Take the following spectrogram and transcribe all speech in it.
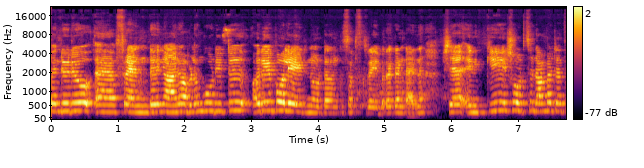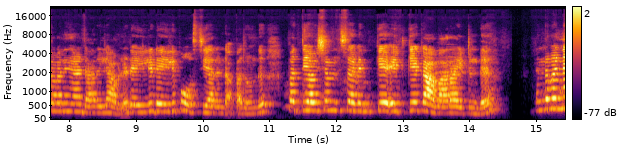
ഇപ്പം എന്റെ ഒരു ഫ്രണ്ട് ഞാനും അവളും കൂടിയിട്ട് ഒരേപോലെ ആയിരുന്നു കേട്ടോ നമുക്ക് സബ്സ്ക്രൈബറൊക്കെ ഉണ്ടായിരുന്നു. പക്ഷെ എനിക്ക് ഷോർട്സ് ഇടാൻ പറ്റാത്ത പറഞ്ഞ് ഞാൻ ഇടാറില്ല. അവൾ ഡെയിലി ഡെയിലി പോസ്റ്റ് ചെയ്യാറുണ്ട്. അപ്പം അതുകൊണ്ട് ഇപ്പം അത്യാവശ്യം സെവൻ കെ എയ്റ്റ് കെ ഒക്കെ ആവാറായിട്ടുണ്ട്. എന്താ പന്ന?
